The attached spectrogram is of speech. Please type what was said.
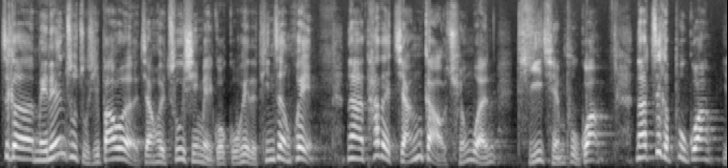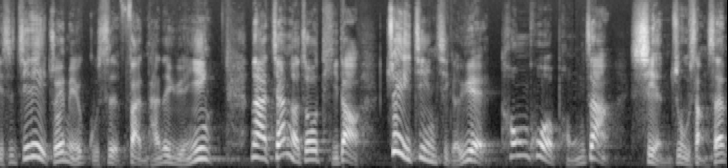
这个美联储主席鲍威尔将会出席美国国会的听证会，那他的讲稿全文提前曝光。那这个曝光也是激励昨天美国股市反弹的原因。那讲稿中提到，最近几个月通货膨胀显著上升。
